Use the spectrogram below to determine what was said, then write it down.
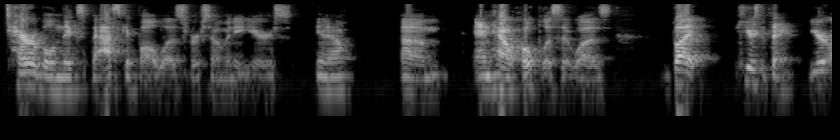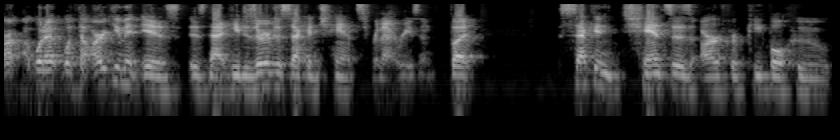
terrible Knicks basketball was for so many years, you know, um, and how hopeless it was. But here's the thing: your what what the argument is is that he deserves a second chance for that reason, but second chances are for people who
